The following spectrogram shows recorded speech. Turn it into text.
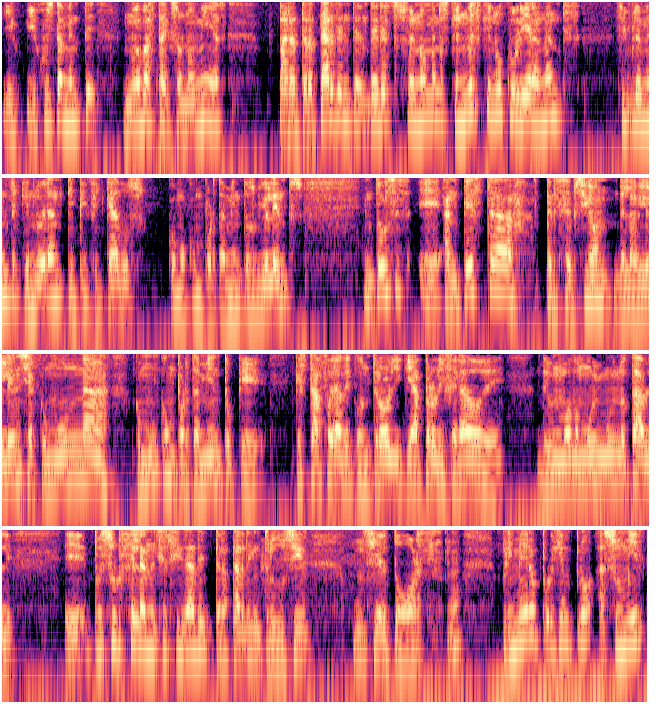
y, y, justamente nuevas taxonomías para tratar de entender estos fenómenos que no es que no ocurrieran antes, simplemente que no eran tipificados como comportamientos violentos. Entonces, eh, ante esta percepción de la violencia como una como un comportamiento que, que está fuera de control y que ha proliferado de, de un modo muy muy notable, eh, pues surge la necesidad de tratar de introducir un cierto orden. Primero, por ejemplo, asumir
